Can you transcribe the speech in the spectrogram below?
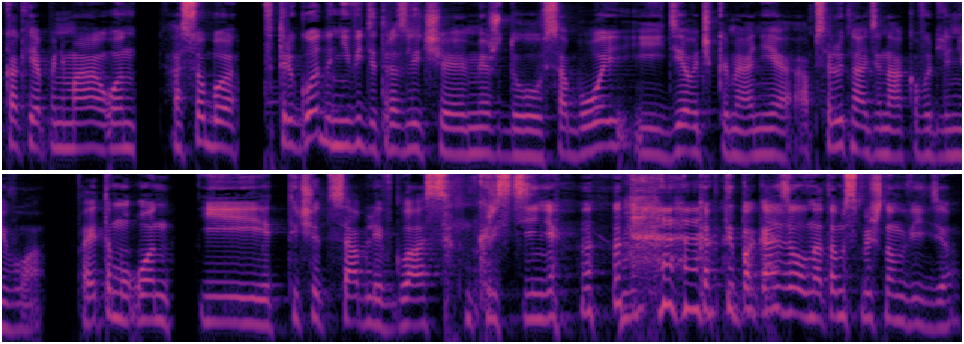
как я понимаю, он особо в три года не видит различия между собой и девочками. Они абсолютно одинаковы для него. Поэтому он и тычет саблей в глаз Кристине, как ты показывал на том смешном видео.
